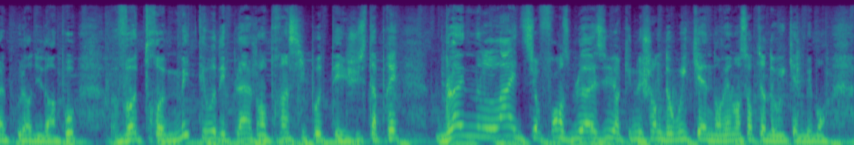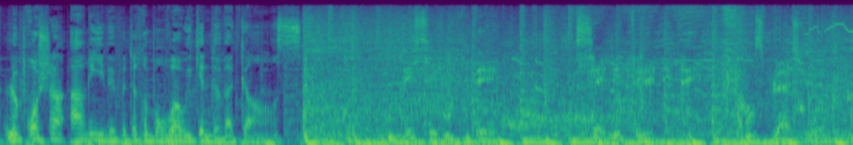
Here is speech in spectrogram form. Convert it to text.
la couleur du drapeau, votre météo des plages en principauté. Juste après, Blind Light sur France Bleu Azur qui nous chante de week-end. On vient d'en sortir de week-end, mais bon, le prochain arrive et peut-être pour vous un week-end de vacances. Laissez-vous guider. C'est l'été. France Bleu Azur.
